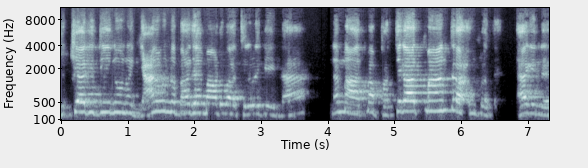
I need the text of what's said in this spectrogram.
ದುಃಖಿಯಾಗಿದ್ದೀನೋ ಅನ್ನೋ ಜ್ಞಾನವನ್ನು ಬಾಧೆ ಮಾಡುವ ತಿಳುವಳಿಕೆಯಿಂದ ನಮ್ಮ ಆತ್ಮ ಪ್ರತ್ಯಗಾತ್ಮ ಅಂತ ಉಂಟುತ್ತೆ ಹಾಗೆಂದ್ರೆ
